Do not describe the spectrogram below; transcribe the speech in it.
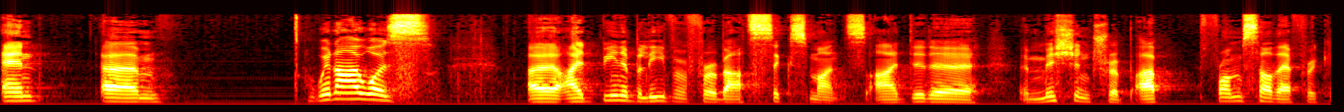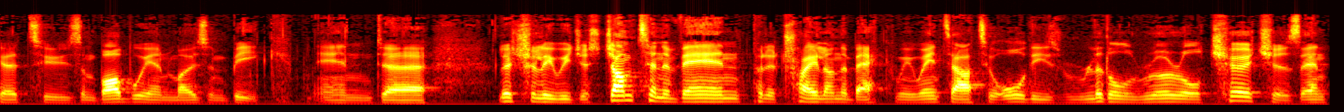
And um, when I was, uh, I'd been a believer for about six months. I did a, a, mission trip up from South Africa to Zimbabwe and Mozambique. And uh, literally, we just jumped in a van, put a trailer on the back, and we went out to all these little rural churches. And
